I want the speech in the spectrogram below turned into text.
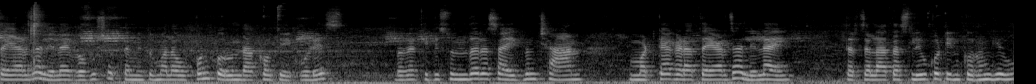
तयार झालेला आहे. बघू शकता मी तुम्हाला ओपन करून दाखवते एक वेळेस. बघा किती सुंदर असा एकदम छान मटक्या गडा तयार झालेला आहे. तर चला आता स्लीव कटिंग करून घेऊ.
